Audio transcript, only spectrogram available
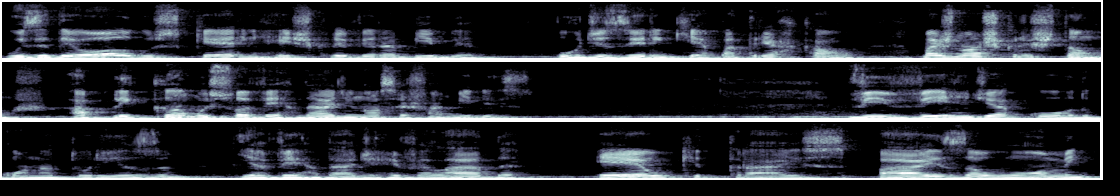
Os ideólogos querem reescrever a Bíblia, por dizerem que é patriarcal, mas nós cristãos aplicamos sua verdade em nossas famílias? Viver de acordo com a natureza e a verdade revelada é o que traz paz ao homem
